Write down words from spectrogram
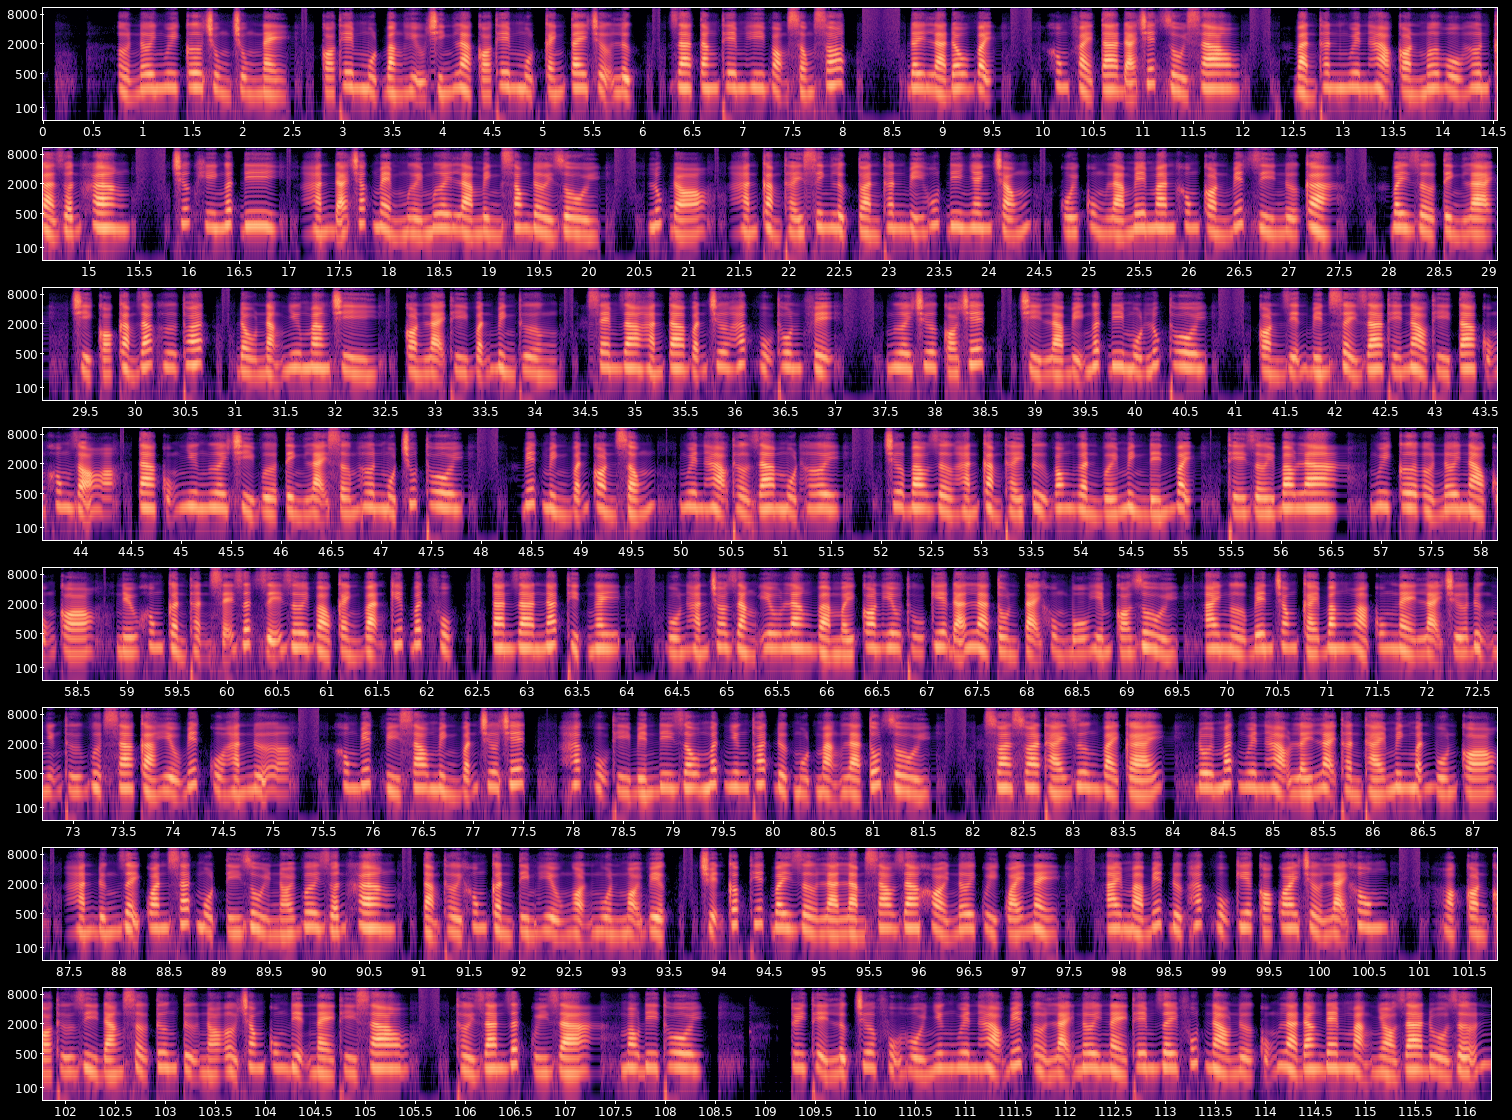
Ở nơi nguy cơ trùng trùng này, có thêm một bằng hữu chính là có thêm một cánh tay trợ lực, gia tăng thêm hy vọng sống sót. Đây là đâu vậy? Không phải ta đã chết rồi sao? Bản thân Nguyên Hạo còn mơ hồ hơn cả Duẫn Khang. Trước khi ngất đi, hắn đã chắc mẻm mười mươi là mình xong đời rồi. Lúc đó, hắn cảm thấy sinh lực toàn thân bị hút đi nhanh chóng, cuối cùng là mê man không còn biết gì nữa cả. Bây giờ tỉnh lại, chỉ có cảm giác hư thoát, đầu nặng như mang trì, còn lại thì vẫn bình thường. Xem ra hắn ta vẫn chưa hắc vụ thôn phệ. Ngươi chưa có chết, chỉ là bị ngất đi một lúc thôi. Còn diễn biến xảy ra thế nào thì ta cũng không rõ. Ta cũng như ngươi chỉ vừa tỉnh lại sớm hơn một chút thôi. Biết mình vẫn còn sống, Nguyên Hạo thở ra một hơi. Chưa bao giờ hắn cảm thấy tử vong gần với mình đến vậy. Thế giới bao la, nguy cơ ở nơi nào cũng có. Nếu không cẩn thận sẽ rất dễ rơi vào cảnh vạn kiếp bất phục, tan ra nát thịt ngay. Vốn hắn cho rằng yêu lang và mấy con yêu thú kia đã là tồn tại khủng bố hiếm có rồi. Ai ngờ bên trong cái băng hỏa cung này lại chứa đựng những thứ vượt xa cả hiểu biết của hắn nữa. Không biết vì sao mình vẫn chưa chết. Hắc vụ thì biến đi dâu mất nhưng thoát được một mạng là tốt rồi. Xoa xoa thái dương vài cái, đôi mắt Nguyên Hạo lấy lại thần thái minh mẫn vốn có. Hắn đứng dậy quan sát một tí rồi nói với Duẫn Khang, tạm thời không cần tìm hiểu ngọn nguồn mọi việc. Chuyện cấp thiết bây giờ là làm sao ra khỏi nơi quỷ quái này. Ai mà biết được hắc vụ kia có quay trở lại không? Hoặc còn có thứ gì đáng sợ tương tự nó ở trong cung điện này thì sao? Thời gian rất quý giá, mau đi thôi. Tuy thể lực chưa phụ hồi nhưng Nguyên Hạo biết ở lại nơi này thêm giây phút nào nữa cũng là đang đem mạng nhỏ ra đùa giỡn.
